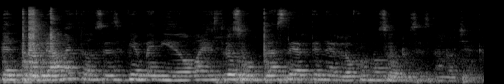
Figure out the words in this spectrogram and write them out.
del programa. Entonces, bienvenido maestro, es un placer tenerlo con nosotros esta noche acá.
